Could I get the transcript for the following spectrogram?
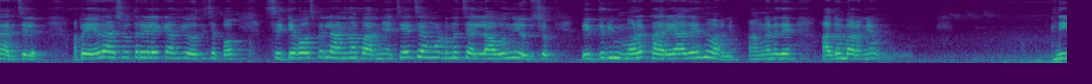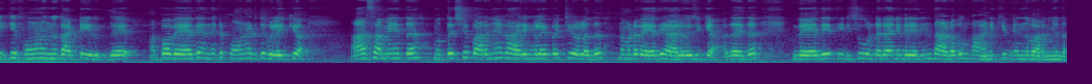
കരച്ചിൽ അപ്പോൾ ഏത് ആശുപത്രിയിലേക്കാണെന്ന് ചോദിച്ചപ്പോൾ സിറ്റി ഹോസ്പിറ്റലാണെന്നാ പറഞ്ഞ്. ചേച്ചി അങ്ങോട്ടൊന്ന് ചെല്ലാവൂന്ന് ചോദിച്ചു. ദീപ്തി "ദീ മോളെ കരയാതെ എന്ന് പറഞ്ഞു. അങ്ങനെ അതും പറഞ്ഞു. ദീപ്തി ഫോൺ അങ്ങ് കട്ട് ചെയ്തു. അപ്പോൾ വേദ എന്നിട്ട് ഫോൺ എടുത്ത് വിളിക്കുക ആ സമയത്ത് മുത്തശ്ശി പറഞ്ഞ കാര്യങ്ങളെ പറ്റിയുള്ളത് നമ്മുടെ വേദ ആലോചിക്കുക അതായത് വേദയെ തിരിച്ചു കൊണ്ടുവരാൻ ഇവർ എന്ത് അടവും കാണിക്കും എന്ന് പറഞ്ഞത്.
